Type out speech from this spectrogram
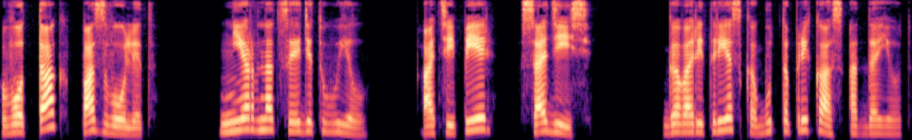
«Вот так позволит», — нервно цедит Уилл. «А теперь садись», — говорит резко, будто приказ отдает.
